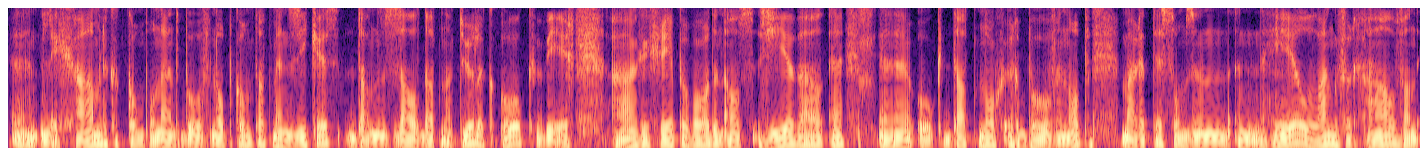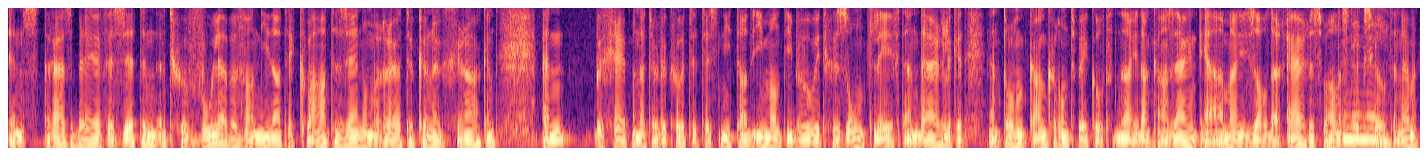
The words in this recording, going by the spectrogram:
een, lichamelijke component bovenop komt dat men ziek is, dan zal dat natuurlijk ook weer aangegrepen worden als, zie je wel, hè, uh, ook dat nog erbovenop. Maar het is soms een, een heel lang verhaal van in stress blijven zitten, het gevoel hebben van niet adequaat te zijn om eruit te kunnen geraken. En begrijp me natuurlijk goed. Het is niet dat iemand die bijvoorbeeld gezond leeft en dergelijke en toch een kanker ontwikkelt, dat je dan kan zeggen, ja, maar je zal daar ergens wel een stuk schuld in hebben.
